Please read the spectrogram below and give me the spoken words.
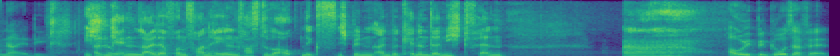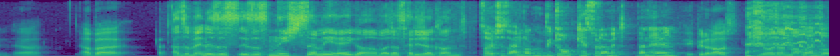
nicht nach Eddie. Ich Also- kenne leider von Van Halen fast überhaupt nichts. Ich bin ein bekennender Nicht-Fan. Oh, ich bin großer Fan, ja. Aber Also wenn es ist, ist es nicht Sammy Hagar, weil das hätte ich erkannt. Soll ich das einloggen? Vito, gehst du damit? Van Halen? ich bin raus. Ja, dann mach einfach.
